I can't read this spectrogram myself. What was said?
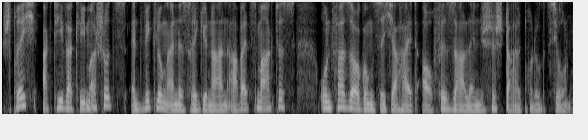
Sprich aktiver Klimaschutz, Entwicklung eines regionalen Arbeitsmarktes und Versorgungssicherheit auch für saarländische Stahlproduktion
